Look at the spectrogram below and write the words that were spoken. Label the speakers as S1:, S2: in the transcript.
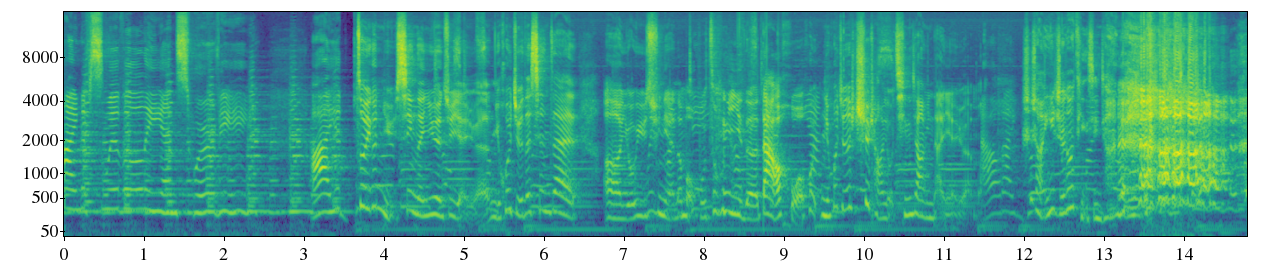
S1: kind of swivelly and swervy. I
S2: 作为一个女性的音乐剧演员，你会觉得现在，呃，由于去年的某部综艺的大火，会你会觉得市场有倾向于男演员吗？
S3: 市场一直都挺欣赏的。
S1: like a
